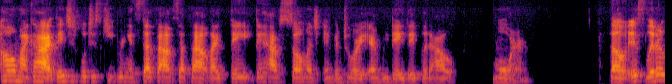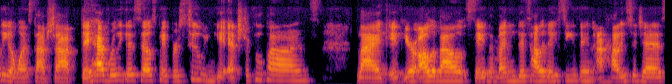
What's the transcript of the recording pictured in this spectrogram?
Oh my God, they just will just keep bringing stuff out, stuff out. Like they they have so much inventory every day. They put out more. So it's literally a one stop shop. They have really good sales papers too. You can get extra coupons. Like if you're all about saving money this holiday season, I highly suggest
